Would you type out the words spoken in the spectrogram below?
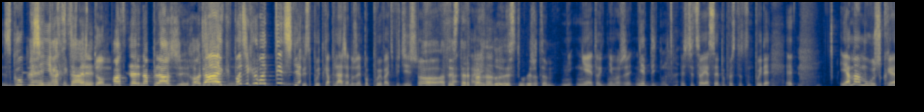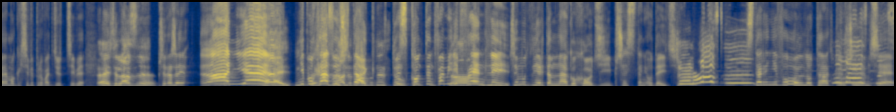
Zgubmy się, Ej, nie tak, wiedzmy, gdzie jest stary, nasz dom. Spacer na plaży, chodź Tak, żelazny. patrz jak romantycznie. Tu jest płytka plaża, możemy popływać, widzisz? O, a to jest Fa- stary plaża fajnie. na nudystów, wiesz o tym? Nie, nie, to nie może. Nie, di- wiecie co, ja sobie po prostu stąd pójdę. E, Ja mam łóżko, ja mogę się wyprowadzić od ciebie. Ej, żelazny! Przerażaj... A nie! Ej! Nie pokazuj się tak! To jest content family No. friendly! Czemu Dier tam nago chodzi? Przestań odejdź. Żelazny! Stary, nie wolno tak, prosiłem się.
